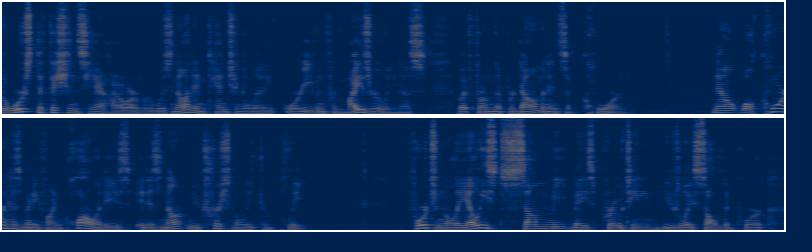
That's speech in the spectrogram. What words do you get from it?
The worst deficiency, however, was not intentionally or even from miserliness, but from the predominance of corn. Now, while corn has many fine qualities, it is not nutritionally complete. Fortunately, at least some meat based protein, usually salted pork,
